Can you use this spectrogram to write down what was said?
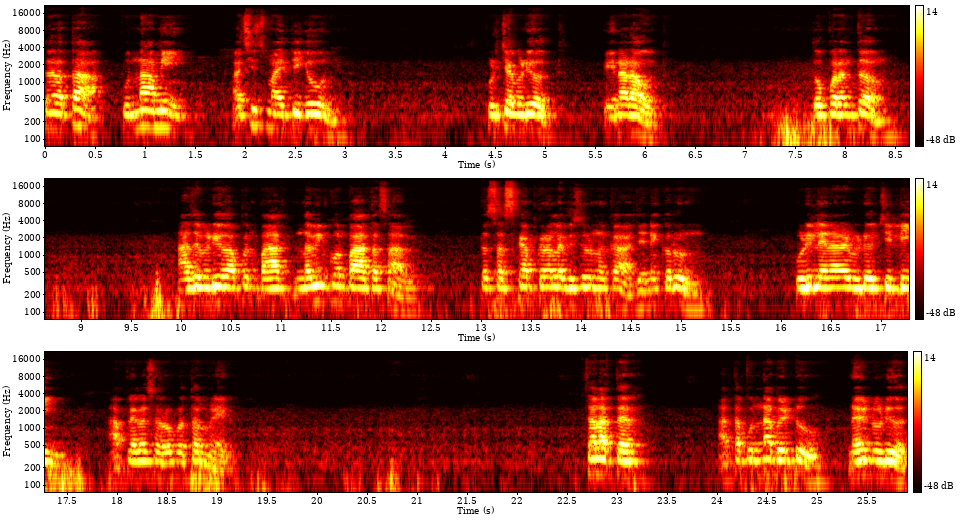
तर आता पुन्हा आम्ही अशीच माहिती घेऊन पुढच्या व्हिडिओत येणार आहोत. तोपर्यंत हा जो व्हिडिओ आपण पाहत नवीन कोण पाहत असाल तर सबस्क्राईब करायला विसरू नका. जेणेकरून पुढील येणाऱ्या व्हिडिओची लिंक आपल्याला सर्वप्रथम मिळेल. चला तर आता पुन्हा भेटू नवीन व्हिडिओत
